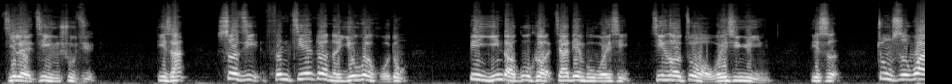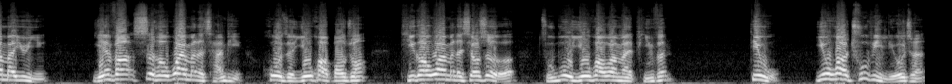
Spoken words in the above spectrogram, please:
积累经营数据。第三，设计分阶段的优惠活动，并引导顾客加店铺微信，今后做好微信运营。第四，重视外卖运营，研发适合外卖的产品。或者优化包装，提高外卖的销售额，逐步优化外卖评分。第五，优化出品流程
